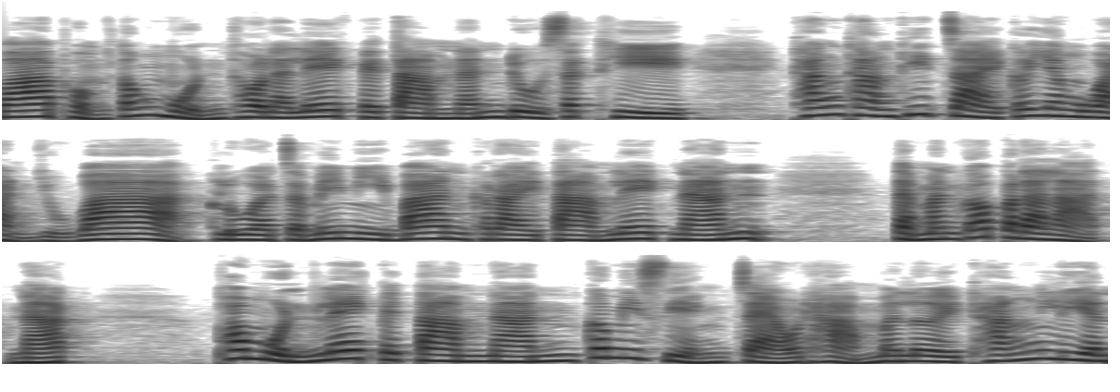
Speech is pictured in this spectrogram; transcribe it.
ว่าผมต้องหมุนโทรเลขไปตามนั้นดูสักที ทั้งๆทที่ใจก็ยังหวั่นอยู่ว่า กลัวจะไม่มีบ้านใครตามเลขนั้น แต่มันก็ประหลาดนัก พอหมุนเลขไปตามนั้น ก็มีเสียงแจ๋วถามมาเลยทั้งเรียน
